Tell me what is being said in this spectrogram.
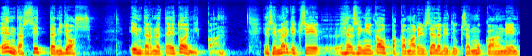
Entäs sitten, jos internet ei toimikaan? Esimerkiksi Helsingin kauppakamarin selvityksen mukaan niin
